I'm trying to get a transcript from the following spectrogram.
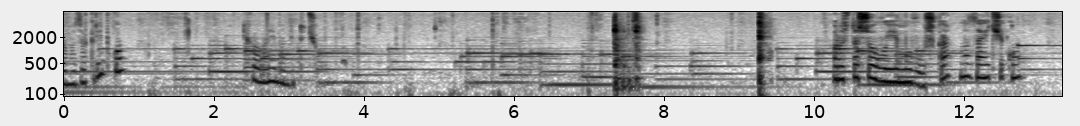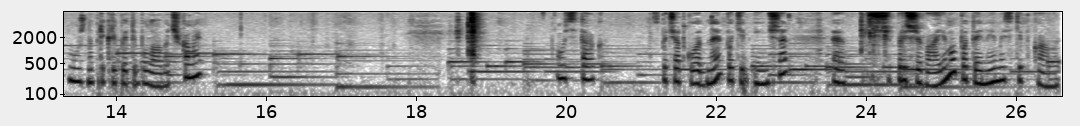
Робимо закріпку і ховаємо ниточку. Розташовуємо вушка на зайчику, можна прикріпити булавочками. Ось так. Спочатку одне, потім інше. Е, Пришиваємо потайними стіпками.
